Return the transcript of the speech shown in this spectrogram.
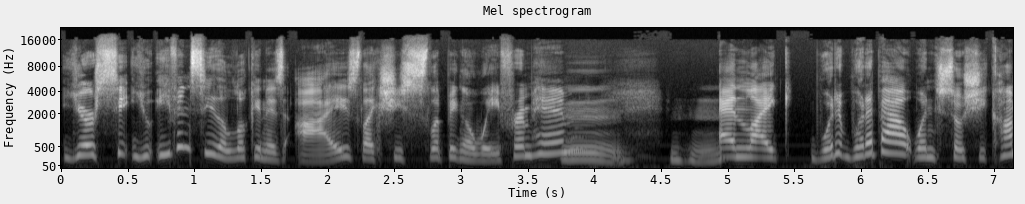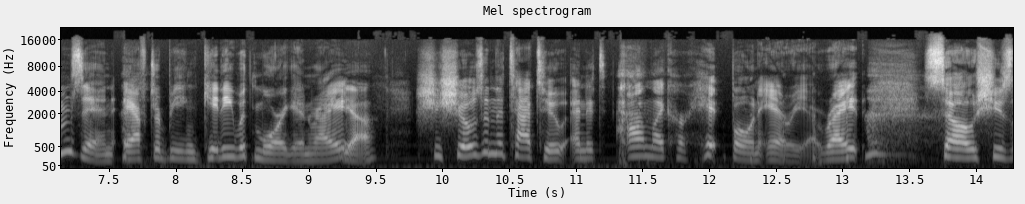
you're see you even see the look in his eyes like she's slipping away from him. Mm. Mm-hmm. And like what what about when so she comes in after being giddy with Morgan, right? Yeah. She shows him the tattoo and it's on like her hip bone area, right? So she's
